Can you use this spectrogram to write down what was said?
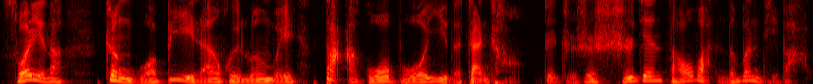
所以呢，郑国必然会沦为大国博弈的战场，这只是时间早晚的问题罢了。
